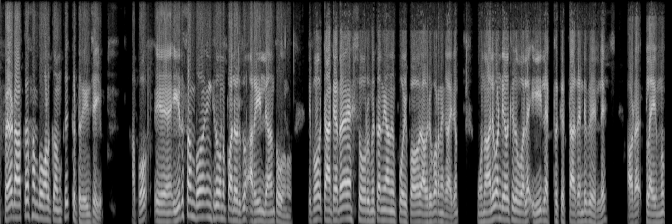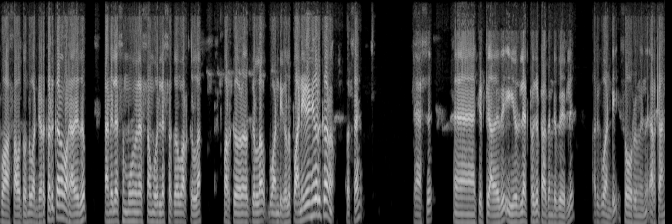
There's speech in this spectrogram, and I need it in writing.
എഫ് ഐ ഇടാത്ത സംഭവങ്ങൾക്ക് നമുക്ക് കിട്ടുകയും ചെയ്യും. അപ്പോൾ ഈ ഒരു സംഭവം എനിക്ക് തോന്നുന്നു പലർക്കും അറിയില്ല എന്ന് തോന്നുന്നു. ഇപ്പോൾ ടാറ്റയുടെ ഷോറൂമിൽ തന്നെ ഞാൻ പോയിപ്പോൾ അവർ പറഞ്ഞ കാര്യം മൂന്നാൽ വണ്ടികൾക്ക് ഇതുപോലെ ഈ ലെറ്റർ കിട്ടാത്തതിന്റെ പേരിൽ അവിടെ ക്ലെയിം പാസ്സാവാത്തതുകൊണ്ട് വണ്ടിയുടെ എടുക്കാന്ന് പറഞ്ഞു. അതായത് രണ്ട് ലക്ഷം മൂന്ന് ലക്ഷം ഒരു ലക്ഷം ഒക്കെ വർക്കുള്ള വർക്കുകൾക്കുള്ള വണ്ടികൾ പണി കഴിഞ്ഞ് കിടക്കുകയാണ് പക്ഷേ ക്യാഷ് കിട്ടുക അതായത് ഈ ഒരു ലെറ്റർ കിട്ടാത്തതിന്റെ പേരിൽ അവർക്ക് വണ്ടി ഷോറൂമിൽ നിന്ന് ഇറക്കാൻ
